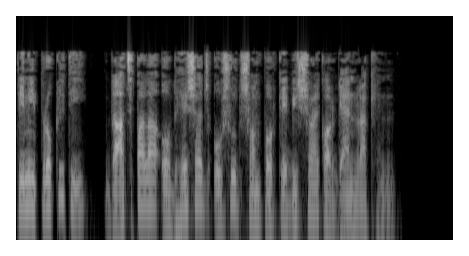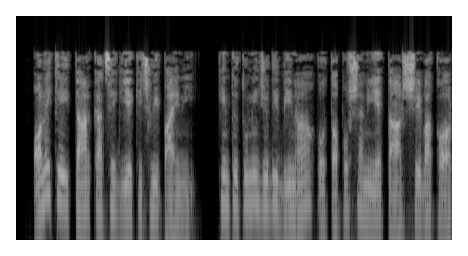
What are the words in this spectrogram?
তিনি প্রকৃতি, গাছপালা ও ভেষজ ওষুধ সম্পর্কে বিস্ময়কর জ্ঞান রাখেন। অনেকেই তার কাছে গিয়ে কিছুই পায়নি, কিন্তু তুমি যদি বিনয় ও তপস্যা নিয়ে তাঁর সেবা কর,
